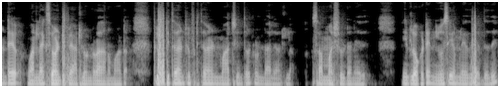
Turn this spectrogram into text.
అంటే వన్ ల్యాక్ సెవెంటీ ఫైవ్ అట్లా ఉండరాదు అనమాట fifty thousand fifty thousand margin తోటి ఉండాలి అట్లా. సమ్మర్ షూడ్ అనేది. దీంట్లో ఒకటే న్యూస్ ఏం లేదు పెద్దది.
